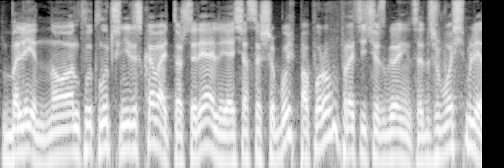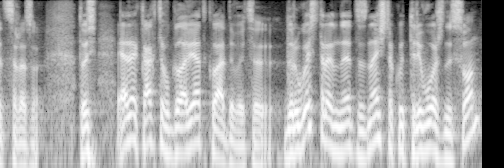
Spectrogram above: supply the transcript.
блин, но тут лучше не рисковать, потому что реально я сейчас ошибусь, попробую пройти через границу. Это же 8 лет сразу. То есть это как-то в голове откладывается. С другой стороны, это, знаешь, такой тревожный сон.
